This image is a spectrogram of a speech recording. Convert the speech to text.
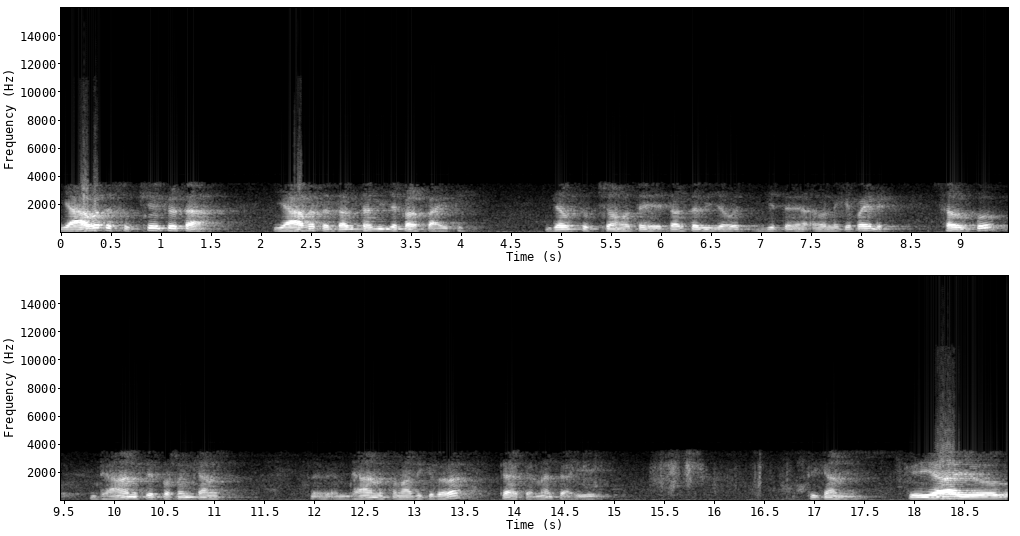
यावत सूक्ष्मता यावत दग्ध बीज कल पाई थी जब सूक्ष्म होते हैं दग्ध बीज जितने होने के पहले सबको ध्यान से प्रसंख्यान ध्यान समाधि के द्वारा त्याग करना चाहिए। टीका में क्रियायोग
